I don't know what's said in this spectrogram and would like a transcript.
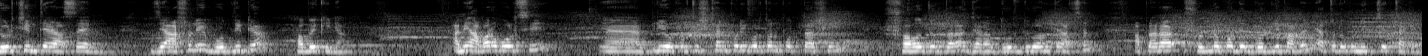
দুশ্চিন্তে আছেন যে আসলে বদলিটা হবে কি না আমি আবারও বলছি প্রিয় প্রতিষ্ঠান পরিবর্তন প্রত্যাশী সহযোদ্ধারা যারা দূর দূরান্তে আছেন, আপনারা শূন্যপদে বদলি পাবেন, এতটুকু নিশ্চিত থাকেন।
